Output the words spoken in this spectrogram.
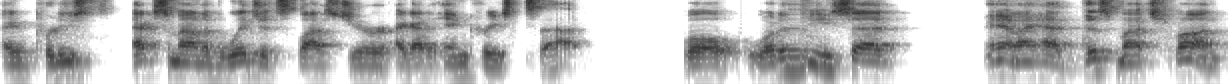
I produced X amount of widgets last year. I got to increase that. Well, what if you said, man, I had this much fun.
